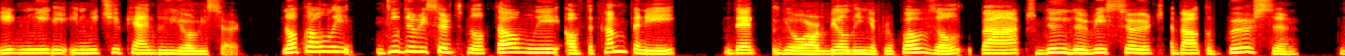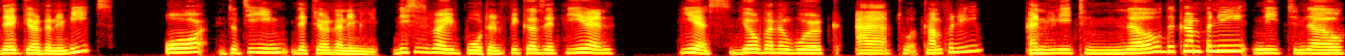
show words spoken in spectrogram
in, media, in which you can do your research. Not only do the research, not only of the company that you are building a proposal, but do the research about the person that you're going to meet or the team that you're going to meet. This is very important because at the end, Yes, you're going to work at to a company and you need to know the company, need to know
